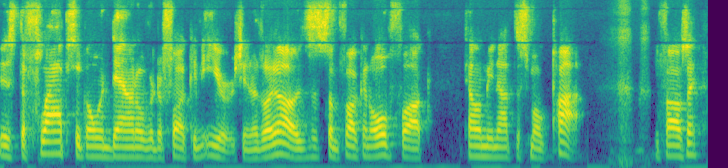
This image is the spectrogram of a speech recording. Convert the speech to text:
is the flaps are going down over the fucking ears. You know, they're like, oh, this is some fucking old fuck telling me not to smoke pot. You follow what I'm saying?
